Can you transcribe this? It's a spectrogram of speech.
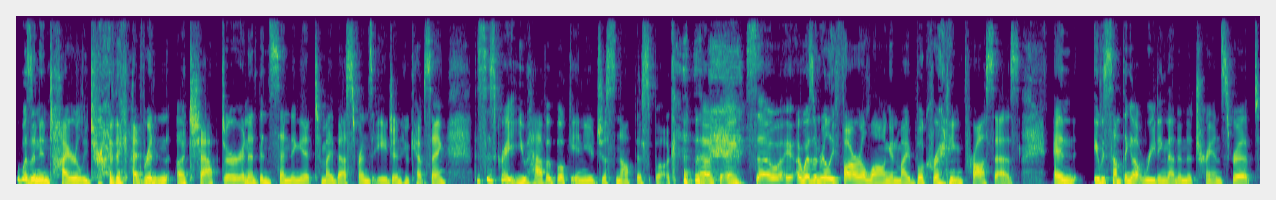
it wasn't entirely true. I think I'd written a chapter and I'd been sending it to my best friend's agent who kept saying, This is great. You have a book in you, just not this book. Okay. so I wasn't really far along in my book writing process. And it was something about reading that in a transcript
